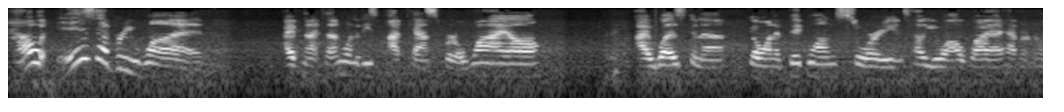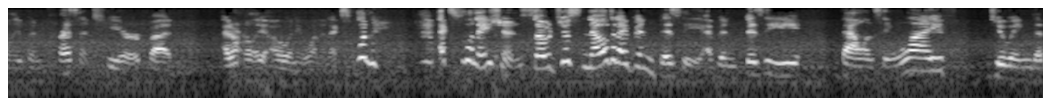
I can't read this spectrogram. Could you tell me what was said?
How is everyone? I've not done one of these podcasts for a while. I was going to go on a big long story and tell you all why I haven't really been present here, but I don't really owe anyone an explanation. So just know that I've been busy. I've been busy balancing life, doing the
